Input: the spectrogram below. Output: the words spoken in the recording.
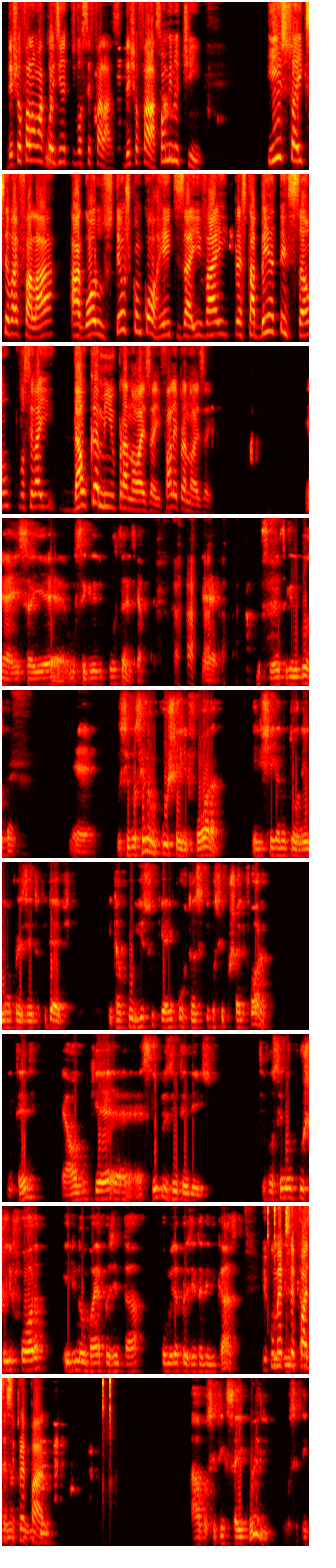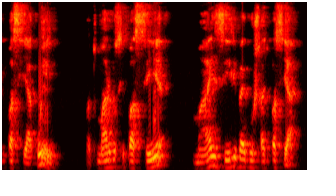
Deixa eu falar uma coisinha antes de você falar. Deixa eu falar, só um minutinho. Isso aí que você vai falar, agora os teus concorrentes aí vai prestar bem atenção, você vai dar o caminho para nós aí. Fala aí para nós aí. É, isso aí é um segredo importante, É, isso é um segredo importante. É, se você não puxa ele fora, ele chega no torneio e não apresenta o que deve. Então, por isso que é a importância de você puxar ele fora. Entende? É algo que é, é simples de entender isso. Se você não puxa ele fora, ele não vai apresentar como ele apresenta dentro de casa. E como é que você faz esse preparo? Ah, você tem que sair com ele. Você tem que passear com ele. Quanto mais você passeia, mais ele vai gostar de passear.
